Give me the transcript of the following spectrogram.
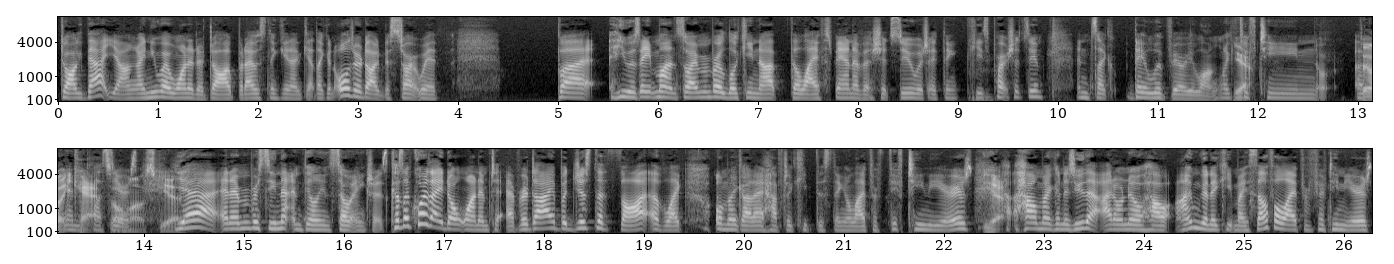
dog that young. I knew I wanted a dog, but I was thinking I'd get like an older dog to start with. But he was eight months, so I remember looking up the lifespan of a Shih Tzu, which I think he's part Shih Tzu, and it's like they live very long, like Mm-hmm. Yeah. fifteen or uh, They're like and cats plus years. almost, yeah. Yeah, and I remember seeing that and feeling so anxious because, of course, I don't want him to ever die, but just the thought of like, oh my god, I have to keep this thing alive for 15 years. Yeah. H- how am I going to do that? I don't know how I'm going to keep myself alive for 15 years,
